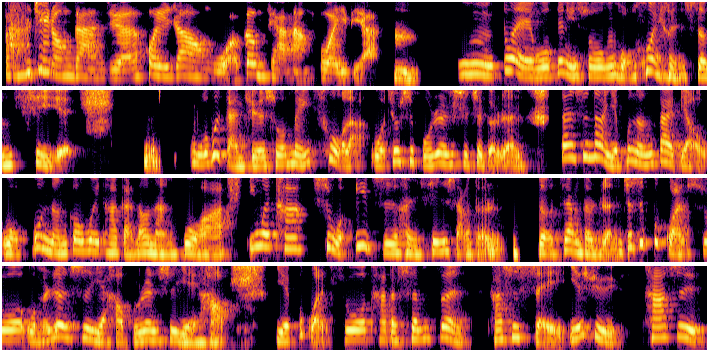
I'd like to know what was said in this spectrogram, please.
反而这种感觉会让我更加难过一点，嗯。嗯，对，我跟你说，我 会很生气耶。我会感觉说没错啦，我就是不认识这个人，但是那也不能代表我不能够为他感到难过啊，因为他是我一直很欣赏的的这样的人，就是不管说我们认识也好，不认识也好，也不管说他的身份他是谁，也许。他是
